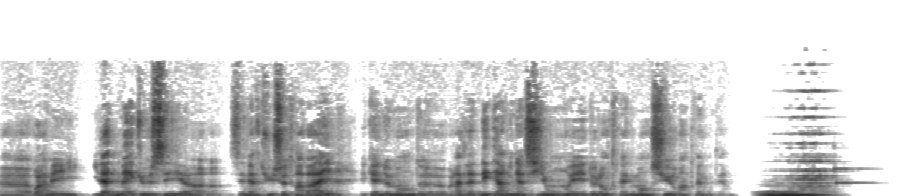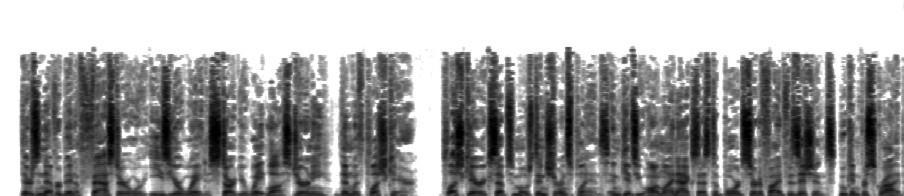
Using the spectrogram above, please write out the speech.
Euh, voilà, mais il, admet que ces, ces, vertus, ce travail, et qu'elles demandent voilà, de la détermination et de l'entraînement sur un très long terme. There's never been a faster or easier way to start your weight loss journey than with PlushCare. PlushCare accepts most insurance plans and gives you online access to board-certified physicians who can prescribe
